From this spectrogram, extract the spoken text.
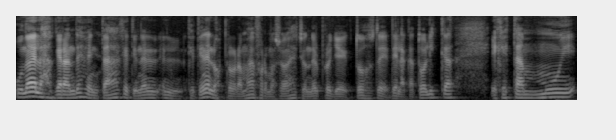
una de las grandes ventajas que, tiene que tienen los programas de formación y gestión de proyectos de, la católica es que están muy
